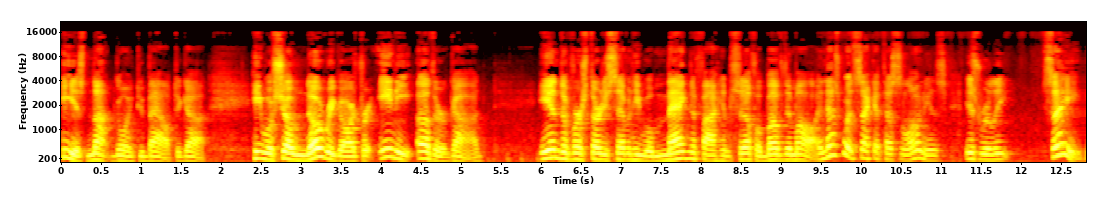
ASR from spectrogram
He is not going to bow to God. He will show no regard for any other God end of verse 37 he will magnify himself above them all and that's what second thessalonians is really saying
